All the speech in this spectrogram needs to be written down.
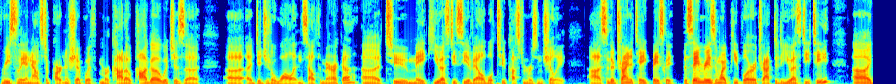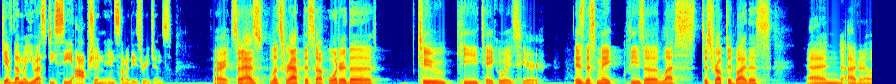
recently announced a partnership with Mercado Pago, which is a uh, a digital wallet in South America uh, to make USDC available to customers in Chile. Uh, so they're trying to take basically the same reason why people are attracted to USDT, uh, give them a USDC option in some of these regions. All right. So as let's wrap this up. What are the two key takeaways here? Is this make Visa less disrupted by this? And I don't know.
